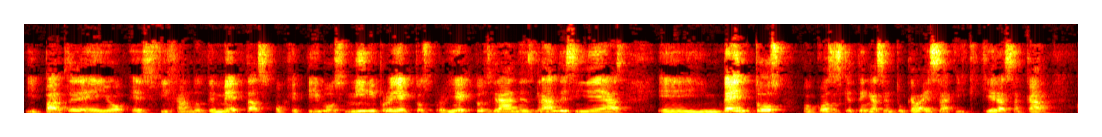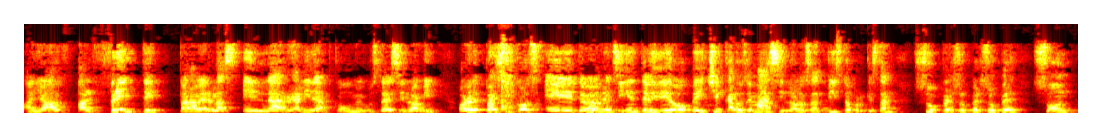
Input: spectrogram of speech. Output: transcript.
y parte de ello es fijándote metas, objetivos, mini proyectos, proyectos grandes, grandes ideas, eh, inventos o cosas que tengas en tu cabeza y que quieras sacar allá al, frente para verlas en la realidad, como me gusta decirlo a mí. Ahora después chicos, eh, te veo en el siguiente video, ve y checa los demás si no los has visto porque están súper, súper, súper, son,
